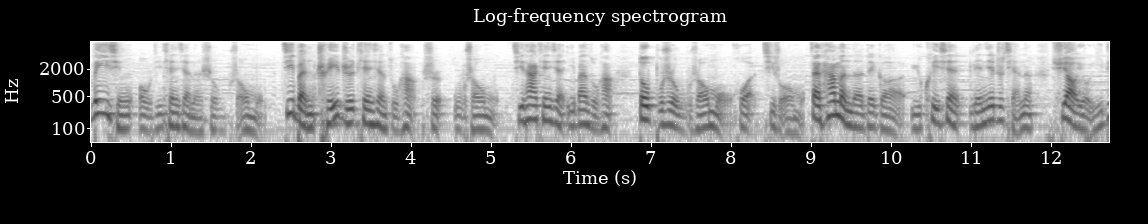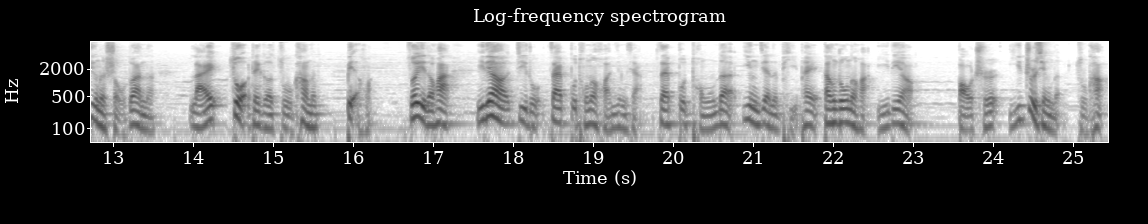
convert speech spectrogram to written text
微型偶极天线呢是五十欧姆，基本垂直天线阻抗是五十欧姆，其他天线一般阻抗。都不是五十欧姆或七十欧姆，在它们的这个与馈线连接之前呢，需要有一定的手段呢，来做这个阻抗的变化。所以的话，一定要记住，在不同的环境下，在不同的硬件的匹配当中的话，一定要保持一致性的阻抗。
